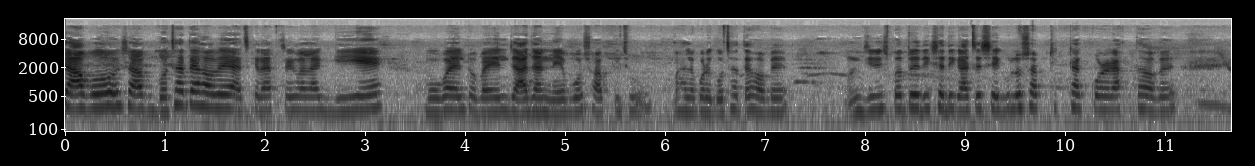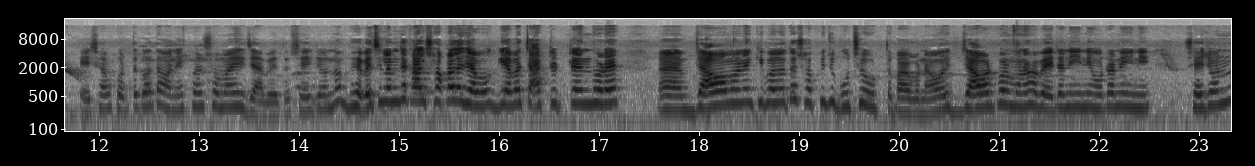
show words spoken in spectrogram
যাব সব গোছাতে হবে আজকে রাত্রেবেলা গিয়ে। মোবাইল টোবাইল যা যা নেব সব কিছু ভালো করে গোছাতে হবে। জিনিসপত্র এদিক সেদিক আছে, সেগুলো সব ঠিকঠাক করে রাখতে হবে। এইসব করতে করতে অনেকক্ষণ সময়ই যাবে। তো সেই জন্য ভেবেছিলাম যে কাল সকালে যাব, গিয়ে আবার চারটে ট্রেন ধরে যাওয়া মানে কি বলতো, সব কিছু গুছিয়ে উঠতে পারব না। ওই যাওয়ার পর মনে হবে এটা নিই নি ওটা নিই নি সেই জন্য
